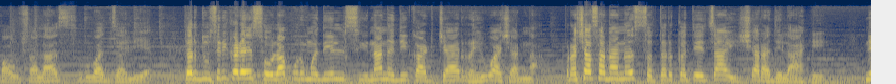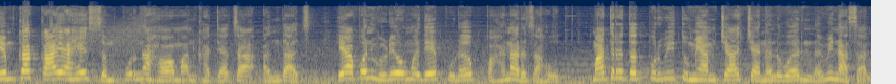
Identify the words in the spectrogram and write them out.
पावसाला सुरुवात झाली आहे. तर दुसरीकडे सोलापूरमधील सीना नदीकाठच्या रहिवाशांना प्रशासनानं सतर्कतेचा इशारा दिला आहे. नेमका काय आहे संपूर्ण हवामान खात्याचा अंदाज हे आपण व्हिडिओमध्ये पुढं पाहणारच आहोत. मात्र तत्पूर्वी तुम्ही आमच्या चॅनलवर नवीन असाल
